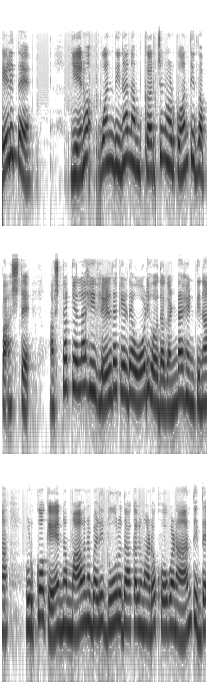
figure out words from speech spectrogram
ಕೇಳಿದ್ದೆ. ಏನೋ ಒಂದಿನ ನಮ್ಮ ಖರ್ಚು ನೋಡ್ಕೊ ಅಂತಿದ್ವಪ್ಪ ಅಷ್ಟೇ. ಅಷ್ಟಕ್ಕೆಲ್ಲ ಹೀಗೆ ಹೇಳ್ದೆ ಕೇಳ್ದೆ ಓಡಿ ಹೋದ ಗಂಡ ಹೆಂಡ್ತಿನ ಹುಡ್ಕೋಕೆ ನಮ್ಮ ಮಾವನ ಬಳಿ ದೂರು ದಾಖಲು ಮಾಡೋಕೆ ಹೋಗೋಣ ಅಂತಿದ್ದೆ.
